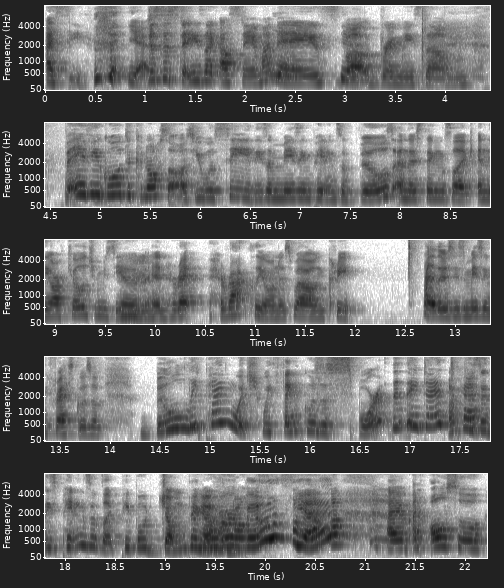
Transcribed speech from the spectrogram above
I see. yeah. Just to stay, he's like, I'll stay in my maze, Yeah. but bring me some. But if you go to Knossos, you will see these amazing paintings of bulls, and there's things like in the Archaeology Museum Mhm. in Hera- Heraklion as well in Crete. Uh, there's these amazing frescoes of bull leaping, which we think was a sport that they did. Okay. Because they're these paintings of like people jumping Over bulls. Yeah. um, and also,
